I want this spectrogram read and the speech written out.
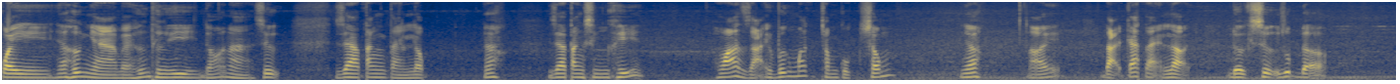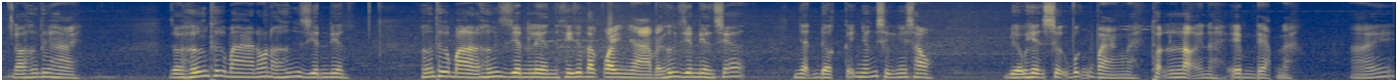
quay hướng nhà về hướng thiên y, đó là sự gia tăng tài lộc, nhá, gia tăng sinh khí, hóa giải vướng mắc trong cuộc sống, nhá. Đấy, đại cát đại lợi được sự giúp đỡ. Đó, hướng thứ hai rồi hướng thứ ba đó là hướng diên liên. Hướng thứ ba là hướng diên liên. Khi chúng ta quay nhà về hướng diên liên sẽ nhận được cái những sự như sau. Biểu hiện sự vững vàng này thuận lợi này êm đẹp này. Đấy.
